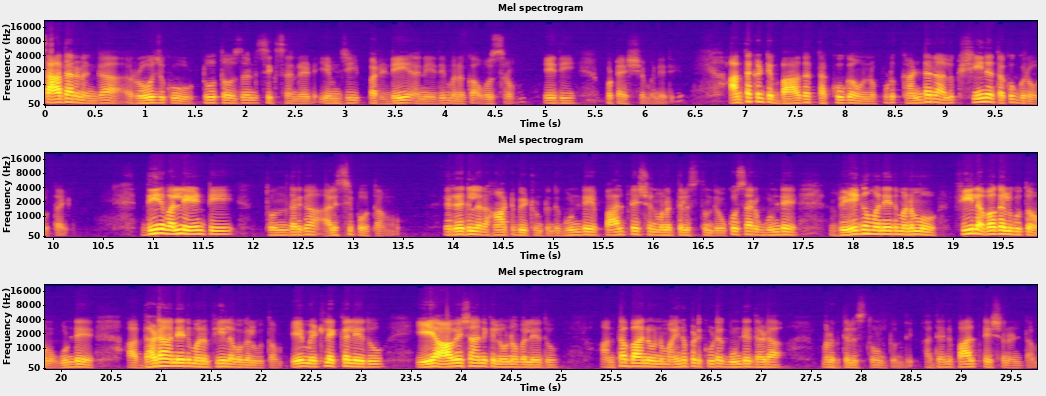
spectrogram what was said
సాధారణంగా రోజుకు two thousand six hundred mg per day అనేది మనకు అవసరం. ఏది? పొటాషియం అనేది. అంతకంటే బాగా తక్కువగా ఉన్నప్పుడు కండరాలు క్షీణతకు గురవుతాయి. దీనివల్ల ఏంటి? తొందరగా అలసిపోతాము. రెగ్యులర్ హార్ట్ బీట్ ఉంటుంది. గుండె పాల్పిటేషన్ మనకు తెలుస్తుంది. ఒక్కోసారి గుండె వేగం అనేది మనము ఫీల్ అవ్వగలుగుతాం గుండె ఆ దడ అనేది మనం ఫీల్ అవ్వగలుగుతాం. ఏ మెట్లు ఎక్కలేదు ఏ ఆవేశానికి లోనవ్వలేదు? అంతా బాగానే ఉన్నాం. అయినప్పటికీ కూడా గుండె దడ మనకు తెలుస్తూ ఉంటుంది. దాన్ని పాల్పిటేషన్ అంటాం.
